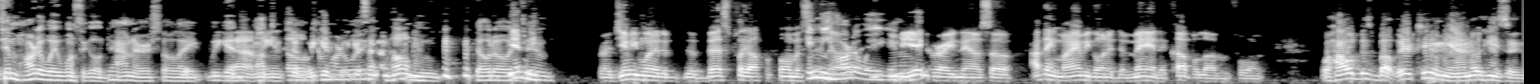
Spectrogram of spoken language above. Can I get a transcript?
Tim Hardaway wants to go down there, so like we get yeah, I mean, so we, could, we could him home. Dodo and Tim. Bro, Jimmy one of the, the best playoff performances in the Hardaway uh, NBA know? right now. So I think Miami going to demand a couple of them for him. Well, how old is Butler too? I mean, I know he's a.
